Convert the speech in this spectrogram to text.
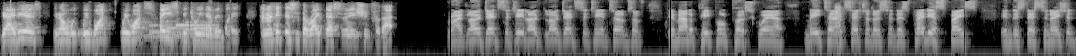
the idea is you know we, we want we want space between everybody, and I think this is the right destination for that. Right, low density, low low density in terms of the amount of people per square meter, etc. There's there's plenty of space in this destination.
